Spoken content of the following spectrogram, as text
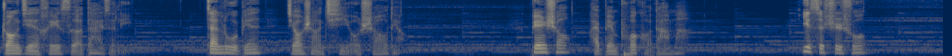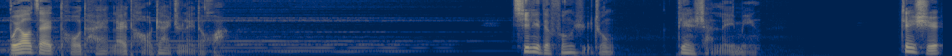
装进黑色袋子里，在路边浇上汽油烧掉。边烧还边破口大骂，意思是说，不要再投胎来讨债之类的话。凄厉的风雨中，电闪雷鸣。这时，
